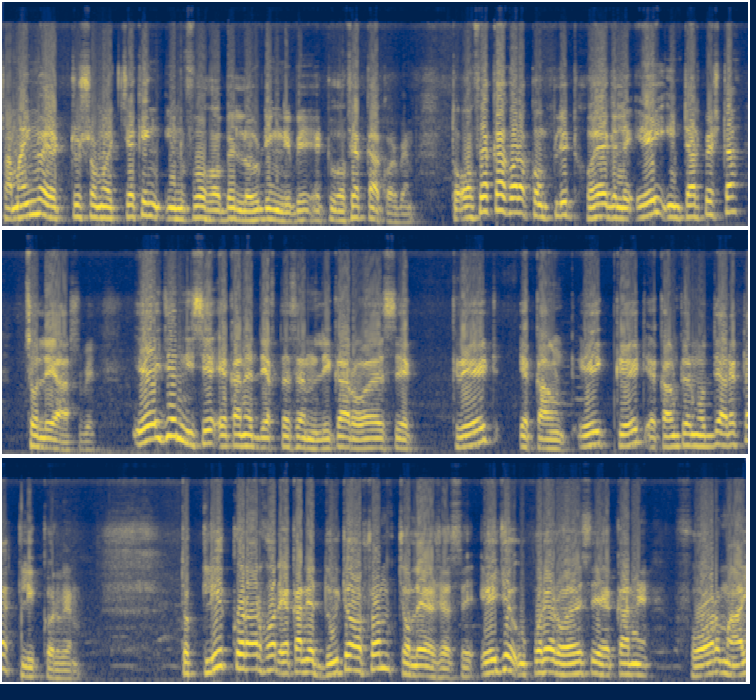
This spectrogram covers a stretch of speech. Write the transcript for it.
সামান্য একটু সময় চেকিং ইনফো হবে, লোডিং নিবে, একটু অপেক্ষা করবেন। তো অপেক্ষা করা কমপ্লিট হয়ে গেলে এই ইন্টারফেসটা চলে আসবে। এই যে নিচে এখানে দেখতেছেন, লেখা রয়েছে ক্রিয়েট অ্যাকাউন্ট এই ক্রিয়েট অ্যাকাউন্টের মধ্যে আরেকটা ক্লিক করবেন। তো ক্লিক করার পর এখানে দুইটা অপশন চলে এসেছে। এই যে উপরে রয়েছে এখানে ফর মাই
